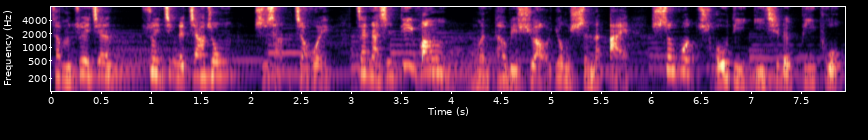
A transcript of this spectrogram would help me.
在我们最近最近的家中、职场的教会，在哪些地方，我们特别需要用神的爱胜过仇敌一切的逼迫？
